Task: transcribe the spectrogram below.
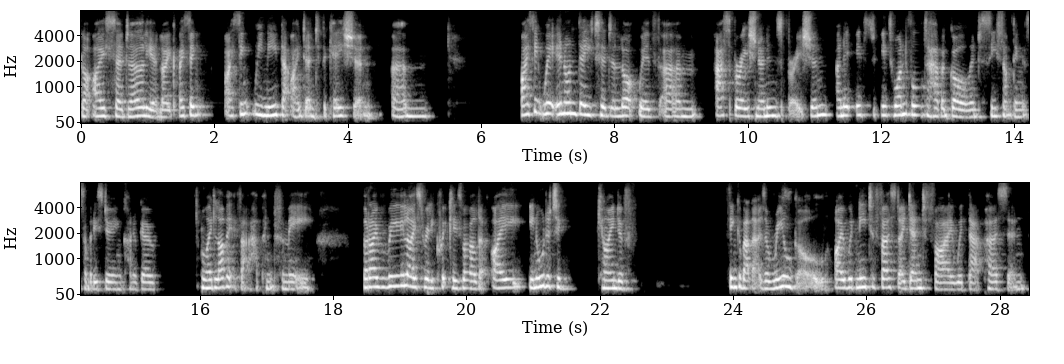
that I said earlier, like I think I think we need that identification. Um, I think we're inundated a lot with um, aspiration and inspiration and it, it's it's wonderful to have a goal and to see something that somebody's doing kind of go oh i'd love it if that happened for me but i realized really quickly as well that i in order to kind of think about that as a real goal i would need to first identify with that person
